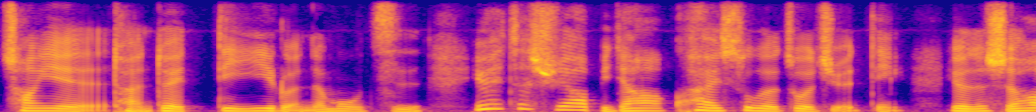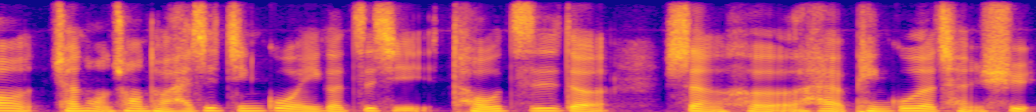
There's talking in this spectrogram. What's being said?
创业团队第一轮的募资，因为这需要比较快速的做决定。有的时候传统创投还是经过一个自己投资的审核还有评估的程序，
